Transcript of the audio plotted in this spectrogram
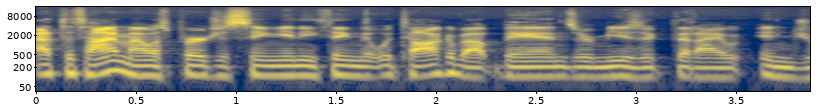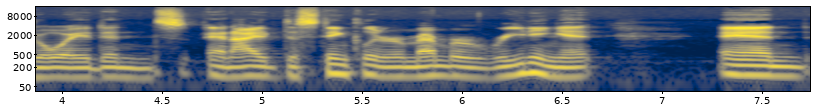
at the time I was purchasing anything that would talk about bands or music that I enjoyed, and and I distinctly remember reading it, and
